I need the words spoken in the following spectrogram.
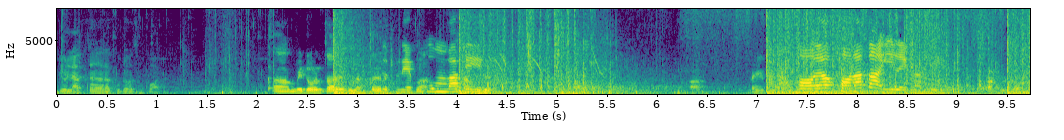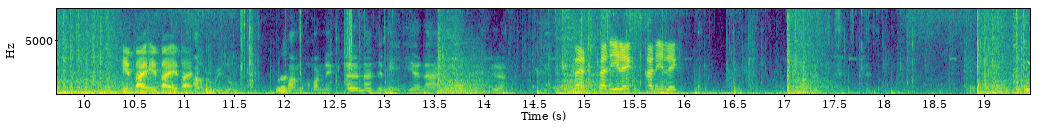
อยู่แรปเตอร์แล้วกูโดนสปอร์ตเอ่อมีโดนต่อยอยู่แล้วเตอร์จุดเนปปุ่มป่ะพี่ ไปพอแล้วพอหน้าต่างอีเล็กนะพี่ปักกุดโดนเอตายเอตายเอตายฝั่งคอนเนคเตอร์น่าจะมีเอียน่ากับเพื่อน แฟดแฟดอีเล็กแฟดอีเล็กดู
